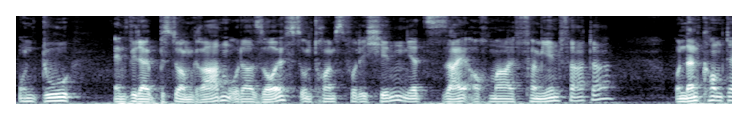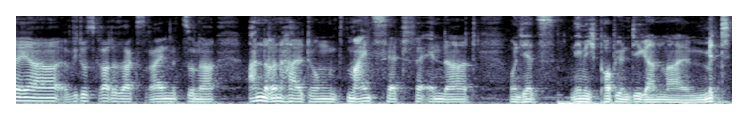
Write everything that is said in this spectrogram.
und du entweder bist du am Graben oder säufst und träumst vor dich hin, jetzt sei auch mal Familienvater. Und dann kommt er ja, wie du es gerade sagst, rein mit so einer anderen Haltung und Mindset verändert. Und jetzt nehme ich Poppy und Digan mal mit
